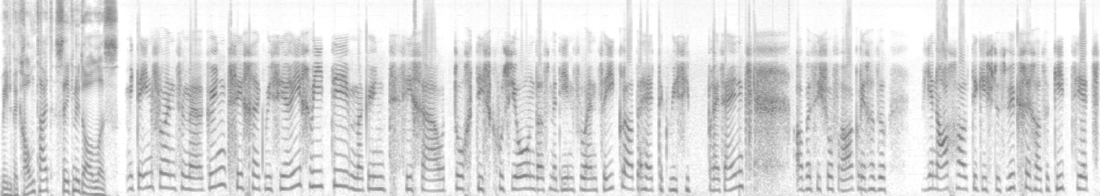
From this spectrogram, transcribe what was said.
Weil Bekanntheit sei nicht alles. Mit den Influencern man gönnt sicher eine gewisse Reichweite, man gönnt sicher auch durch Diskussion, dass man die Influencer eingeladen hat, eine gewisse Präsenz. Aber es ist schon fraglich, also wie nachhaltig ist das wirklich? Also gibt es jetzt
